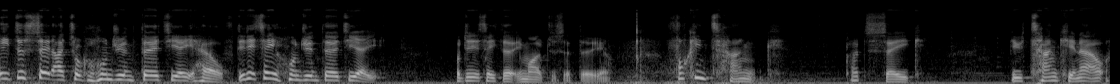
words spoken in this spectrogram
it just said I took 138 health. Did it say 138? Or did it say 30? Might have just said 30. Fucking tank. God's sake. You tanking out.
